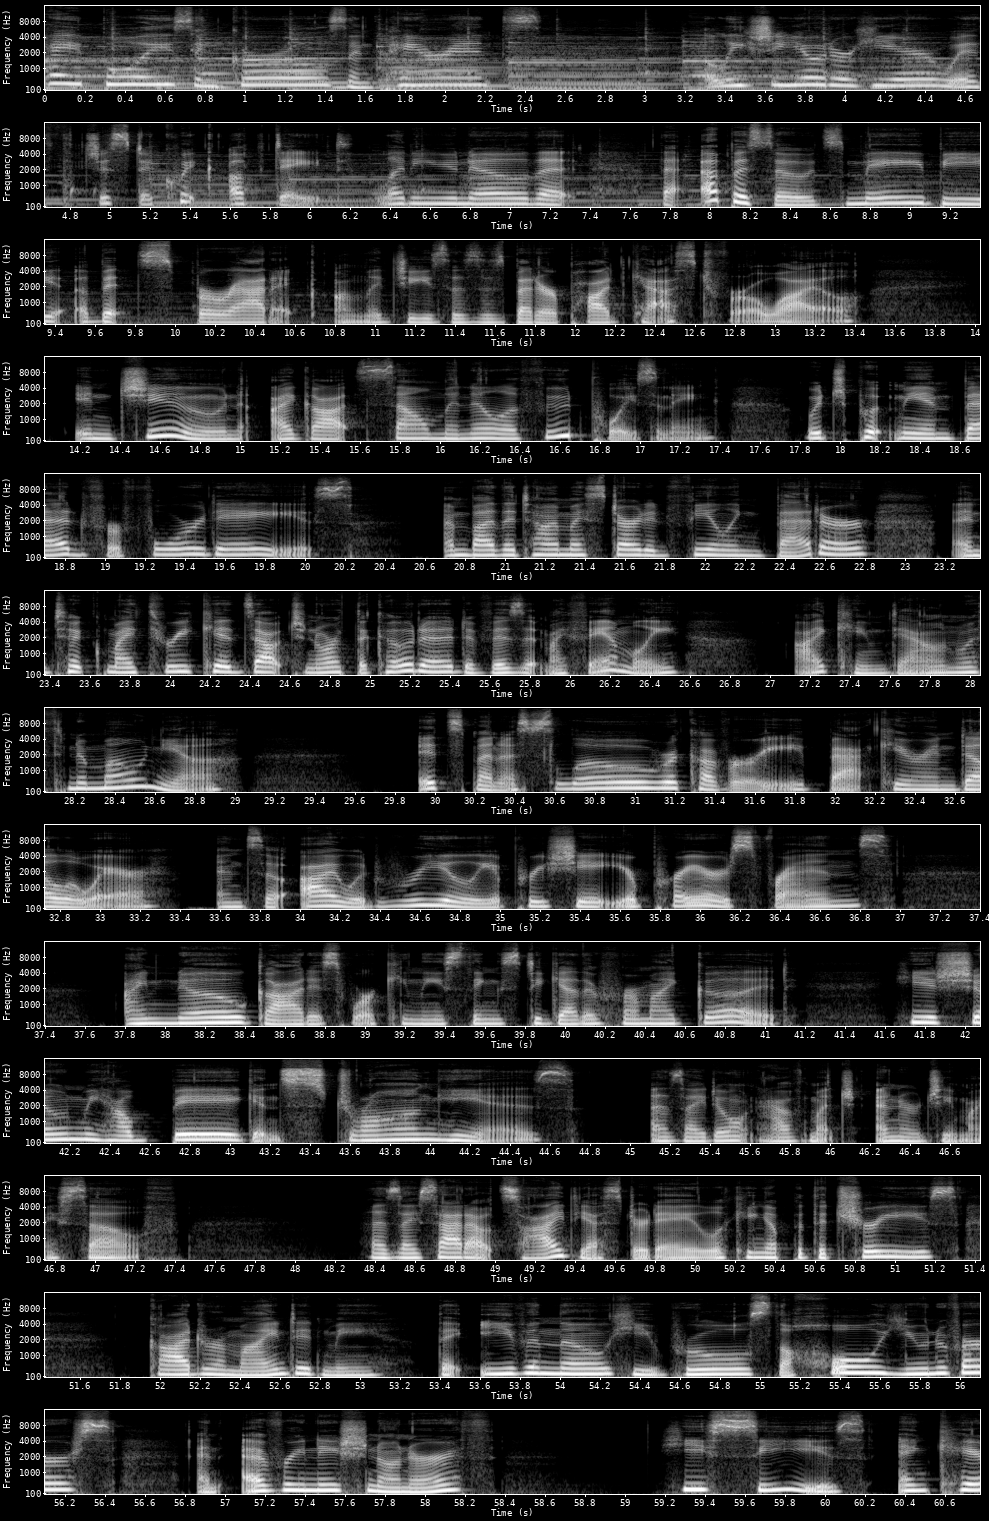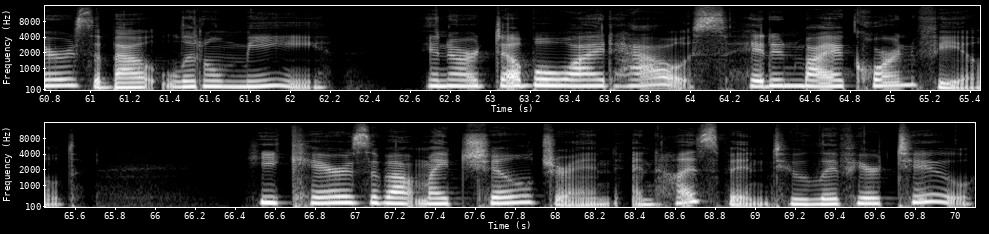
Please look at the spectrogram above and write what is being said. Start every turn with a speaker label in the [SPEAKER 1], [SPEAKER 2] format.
[SPEAKER 1] Hey, boys and girls and parents. Alicia Yoder here with just a quick update, letting you know that the episodes may be a bit sporadic on the Jesus is Better podcast for a while. In June, I got salmonella food poisoning, which put me in bed for four days. And by the time I started feeling better and took my three kids out to North Dakota to visit my family, I came down with pneumonia. It's been a slow recovery back here in Delaware, and so I would really appreciate your prayers, friends. I know God is working these things together for my good. He has shown me how big and strong He is, as I don't have much energy myself. As I sat outside yesterday looking up at the trees, God reminded me that even though He rules the whole universe and every nation on earth, he sees and cares about little me in our double wide house hidden by a cornfield. He cares about my children and husband who live here too.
